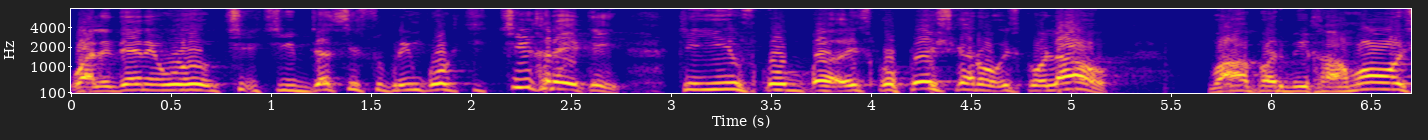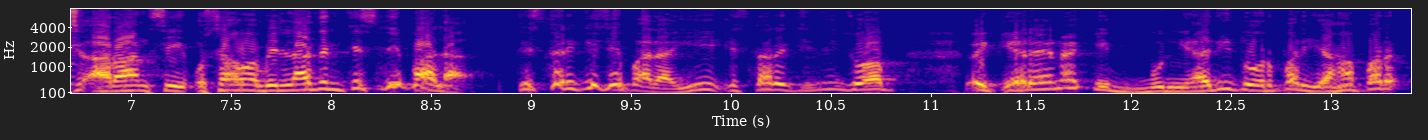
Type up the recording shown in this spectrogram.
वालदे ने वो चीफ जस्टिस सुप्रीम कोर्ट चीख रहे थे कि ये उसको इसको पेश करो, इसको लाओ। वहाँ पर भी खामोश, आराम से उसामा बिन लादेन किसने पाला? किस तरीके से पाला? ये इस तरह चीज़ें जो आप कह रहे हैं ना कि बुनियादी तौर पर यहाँ पर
